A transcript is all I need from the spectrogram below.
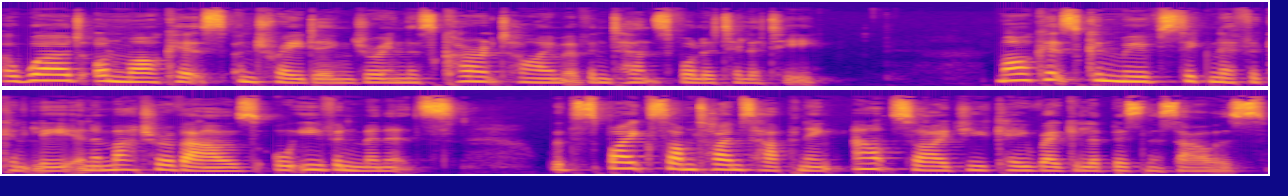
a word on markets and trading during this current time of intense volatility. Markets can move significantly in a matter of hours or even minutes, with spikes sometimes happening outside UK regular business hours.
